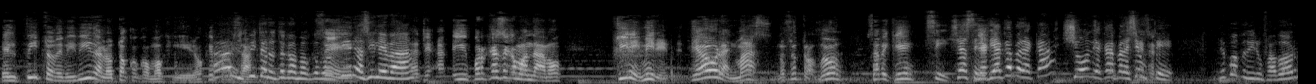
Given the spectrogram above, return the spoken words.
El pito de mi vida lo toco como quiero. ¿Qué Ah, pasa? el pito lo toca como, como Sí. quiera, así le va. ¿Y por casa cómo andamos? Chini, mire, de ahora en más, nosotros dos, ¿sabe qué? Sí, ya sé, de acá para acá, yo de acá para allá usted. ¿Le puedo pedir un favor?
